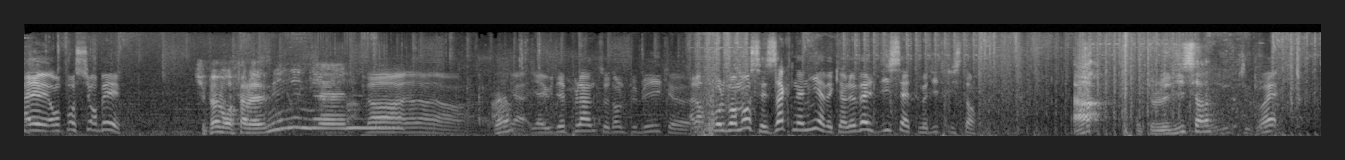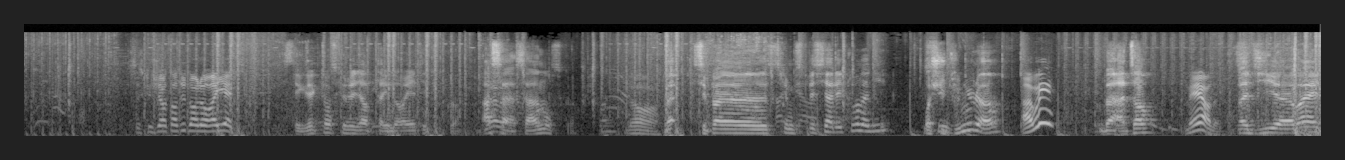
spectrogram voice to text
Allez, on fonce sur B. Tu peux me refaire le... Non, non, non, non. Hein Il y a- il y, a eu des plaintes dans le public. Alors pour le moment, c'est Zach Nani avec un level 17, me dit Tristan. Ah On te le dit ça Ouais. C'est ce que j'ai entendu dans l'oreillette. C'est exactement ce que je veux dire, t'as une oreillette et tout quoi. Ah ça, ça annonce quoi. Non. Bah c'est pas un stream spécial et tout on a dit Moi je suis tout nul là hein. Ah oui Bah attends Merde. On m'a dit euh, ouais et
